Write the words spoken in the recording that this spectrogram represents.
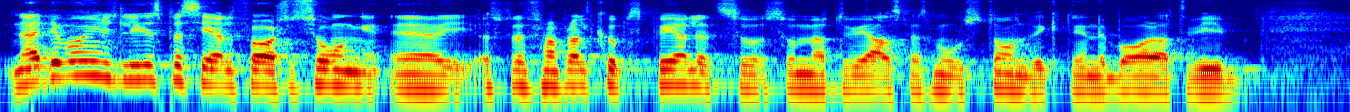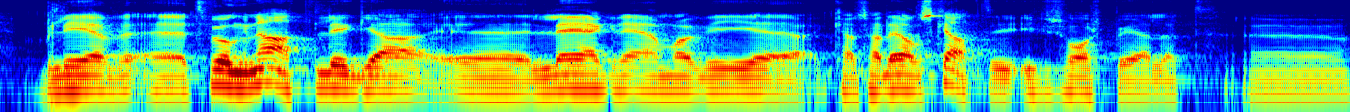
nej, det var ju en lite speciell försäsong. Eh, framförallt kuppspelet så, så mötte vi allsvenskt motstånd, vilket innebar att vi blev eh, tvungna att ligga eh, lägre än vad vi eh, kanske hade önskat i, i försvarsspelet. Eh,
